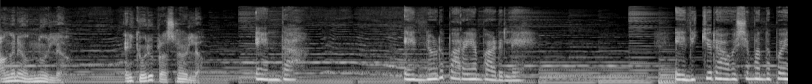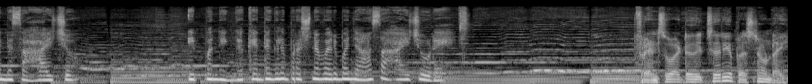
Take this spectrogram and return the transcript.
അങ്ങനെ ഒന്നുമില്ല. എനിക്കൊരു പ്രശ്നമില്ല എന്താ? എന്നോട് പറയാൻ പാടില്ലേ? എനിക്കൊരാവശ്യം വന്നപ്പോ എന്നെ സഹായിച്ചു. ഇപ്പൊ നിങ്ങൾക്ക് എന്തെങ്കിലും പ്രശ്നം വരുമ്പോ ഞാൻ സഹായിച്ചൂടെ? ഫ്രണ്ട്സുമായിട്ട് ചെറിയ പ്രശ്നം ഉണ്ടായി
